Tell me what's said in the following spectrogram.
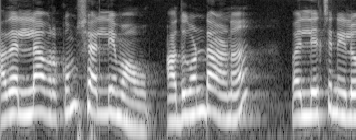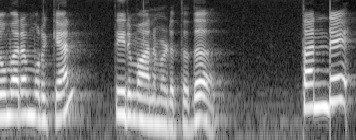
അതെല്ലാവർക്കും ശല്യമാവും. അതുകൊണ്ടാണ് വല്യച്ഛൻ ഇലവുമരം മുറിക്കാൻ തീരുമാനമെടുത്തത്. തന്റെ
